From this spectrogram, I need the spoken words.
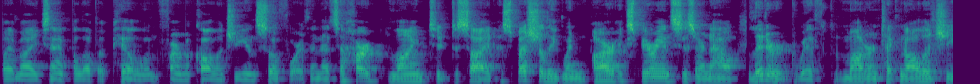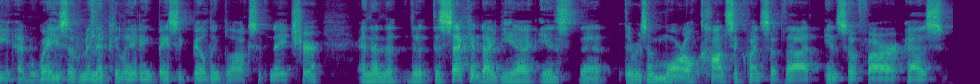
by my example of a pill and pharmacology and so forth. And that's a hard line to decide, especially when our experiences are now littered with modern technology and ways of manipulating basic building blocks of nature. And then the, the, the, second idea is that there is a moral consequence of that insofar as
